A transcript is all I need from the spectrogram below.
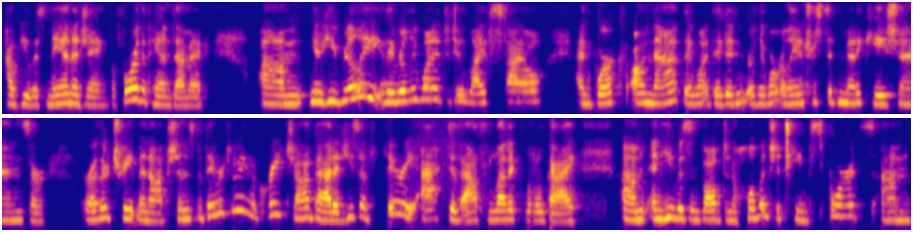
how he was managing before the pandemic um, you know, he really, they really wanted to do lifestyle and work on that. They want, they didn't they weren't really interested in medications or, or other treatment options, but they were doing a great job at it. He's a very active, athletic little guy. Um, and he was involved in a whole bunch of team sports, um,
